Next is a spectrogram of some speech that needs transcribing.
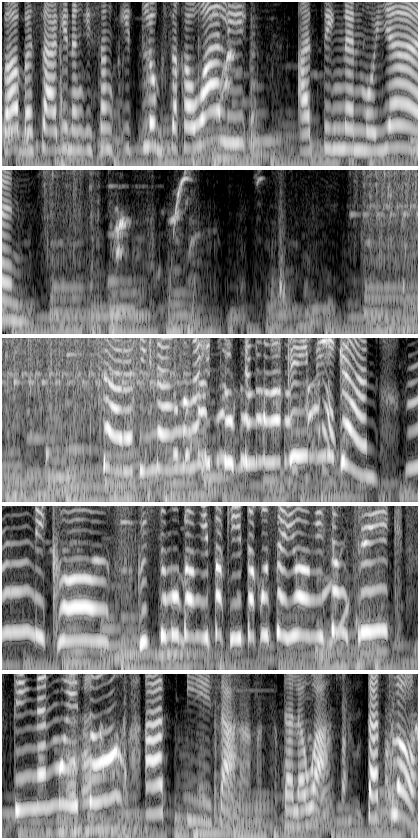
Babasagin ang isang itlog sa kawali. At tingnan mo yan. Darating na ang mga itlog ng mga kaibigan. Hmm, Nicole, gusto mo bang ipakita ko sa iyo ang isang trick? Tingnan mo ito. At isa, dalawa, tatlo.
